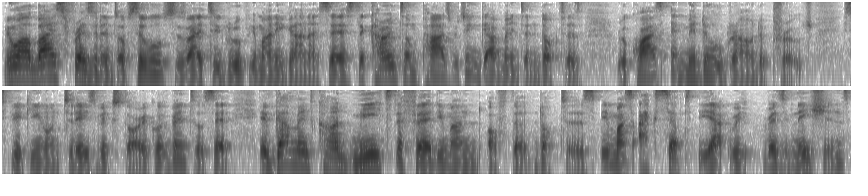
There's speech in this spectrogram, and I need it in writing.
Meanwhile, Vice President of Civil Society Group, Imani Ghana, says the current impasse between government and doctors requires a middle ground approach. Speaking on today's big story, Kofi Bentil said if government can't meet the fair demand of the doctors, it must accept their re resignations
